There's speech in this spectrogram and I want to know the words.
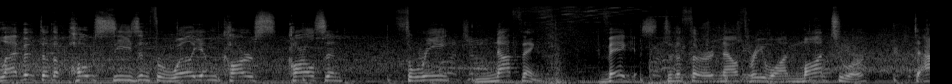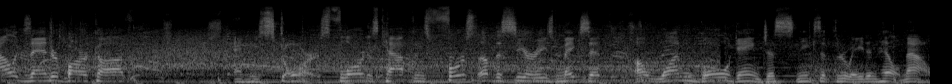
11th of the postseason for William Cars- Karlsson. 3 0. Vegas to the third, now 3 1. Montour to Alexander Barkov, and he scores. Florida's captain's first of the series makes it a one goal game, just sneaks it through Adin Hill. Now,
